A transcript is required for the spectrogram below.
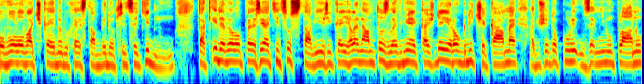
povolovačka jednoduché stavby do 30 dnů, tak i developeři a ti, co staví, říkají, hele, nám to zlevňuje každý rok, kdy čekáme, ať už je to kvůli územnímu plánu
